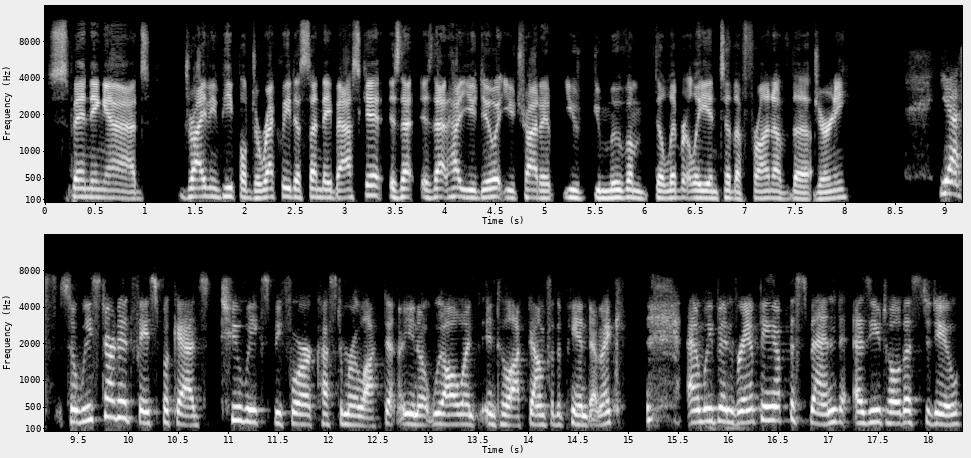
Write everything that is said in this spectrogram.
spending ads driving people directly to Sunday Basket. Is that is that how you do it? You try to you you move them deliberately into the front of the journey. Yes. So we started Facebook ads two weeks before our customer lockdown. You know, we all went into lockdown for the pandemic. And we've been ramping up the spend as you told us to do.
